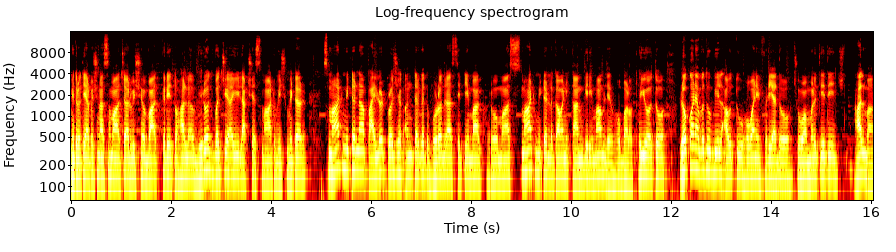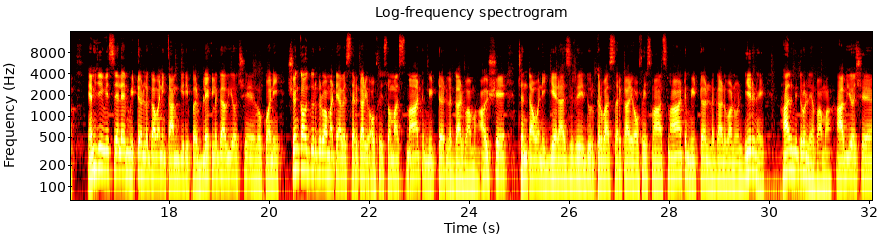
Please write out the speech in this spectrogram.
મિત્રો, ત્યાર પછીના સમાચાર વિશે વાત કરીએ તો હાલ વિરોધ વચ્ચે અહીં લાગશે સ્માર્ટ વીજ મીટર. સ્માર્ટ મીટરના પાયલોટ પ્રોજેક્ટ અંતર્ગત વડોદરા સિટીમાં ઘરોમાં સ્માર્ટ મીટર લગાવવાની કામગીરી મામલે હોબાળો થયો હતો. લોકોને વધુ બિલ આવતું હોવાની ફરિયાદો જોવા મળતી હતી. હાલમાં એમજી વિસેલે મીટર લગાવવાની કામગીરી પર બ્લેક લગાવ્યો છે. લોકોની શંકાઓ દૂર કરવા માટે હવે સરકારી ઓફિસોમાં સ્માર્ટ મીટર લગાડવામાં આવશે. જનતાઓની ગેરહાજરી દૂર કરવા સરકારી ઓફિસમાં સ્માર્ટ મીટર લગાડવાનો નિર્ણય હાલ મિત્રો લેવામાં આવ્યો છે.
